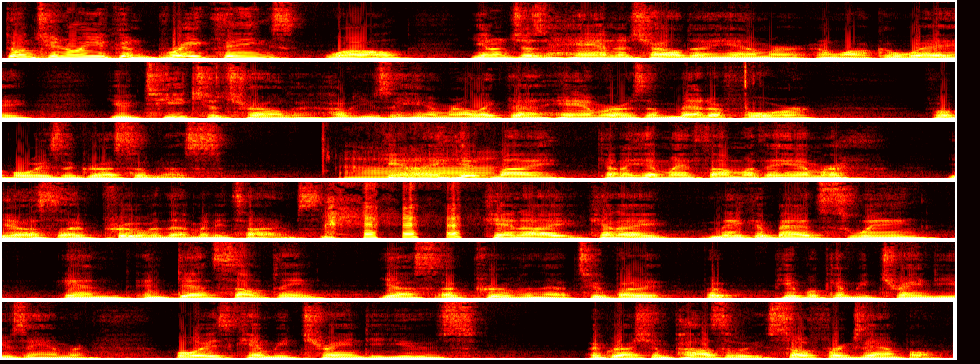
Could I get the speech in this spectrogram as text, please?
Don't you know you can break things? Well, you don't just hand a child a hammer and walk away. You teach a child how to use a hammer. I like that hammer as a metaphor for boys' aggressiveness. Ah. Can I hit ah. my Can I hit my thumb with a hammer? yes, I've proven that many times. can I Can I make a bad swing and and dent something? Yes, I've proven that too. But it, but people can be trained to use a hammer. Boys can be trained to use aggression positively. So, for example,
